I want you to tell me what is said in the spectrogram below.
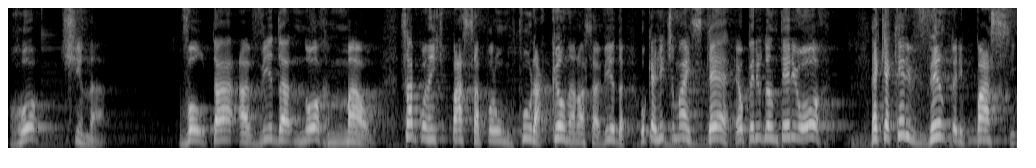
Rotina. Voltar à vida normal. Sabe quando a gente passa por um furacão na nossa vida? O que a gente mais quer é o período anterior. É que aquele vento ele passe,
